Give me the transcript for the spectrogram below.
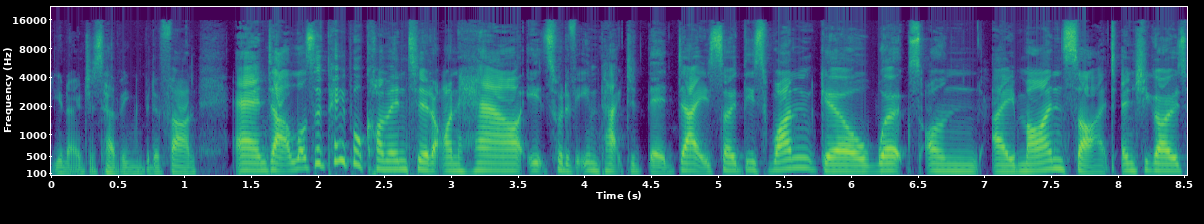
you know, just having a bit of fun. And uh, lots of people commented on how it sort of impacted their day. So this one girl works on a mine site and she goes,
